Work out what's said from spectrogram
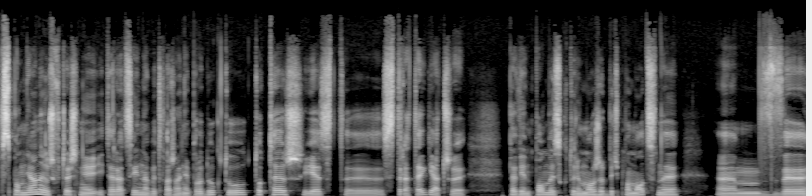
Wspomniane już wcześniej iteracyjne wytwarzanie produktu to też jest y, strategia czy pewien pomysł, który może być pomocny w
